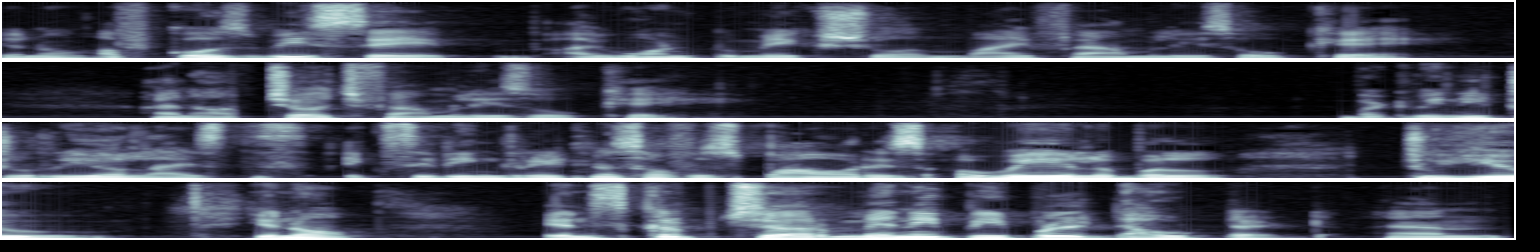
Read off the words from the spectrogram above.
You know, of course, we say, I want to make sure my family is okay and our church family is okay. But we need to realize this exceeding greatness of His power is available to you. You know, in scripture, many people doubted, and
